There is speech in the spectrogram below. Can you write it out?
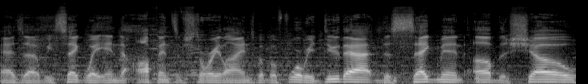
as uh, we segue into offensive storylines. But before we do that, this segment of the show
